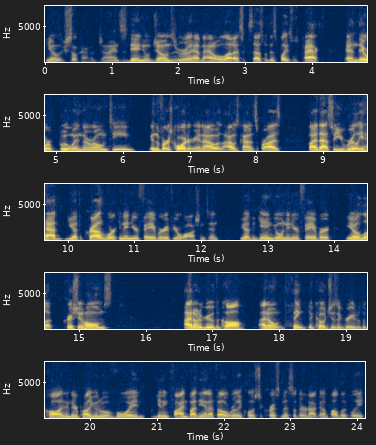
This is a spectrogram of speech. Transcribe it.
you know they're still kind of Giants. Daniel Jones we really haven't had a whole lot of success, but this place was packed, and they were booing their own team in the first quarter, and I was I was kind of surprised by that. So you really had you had the crowd working in your favor if you're Washington. You had the game going in your favor. You know, look, Christian Holmes. I don't agree with the call. I don't think the coaches agreed with the call. I think they're probably going to avoid getting fined by the NFL really close to Christmas, so they're not going to publicly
